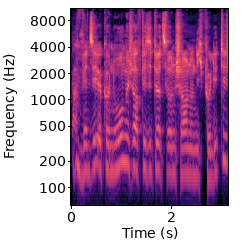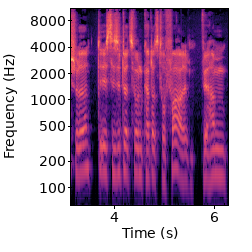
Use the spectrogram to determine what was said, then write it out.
Wenn Sie ökonomisch auf die Situation schauen und nicht politisch, oder, ist die Situation katastrophal. Wir haben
